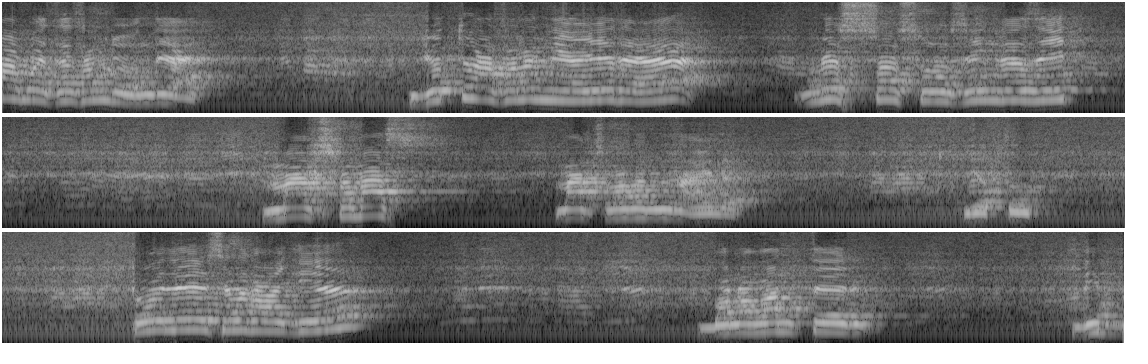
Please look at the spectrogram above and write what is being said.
বাবু এসে সামনে হন দেয় যত আসলে নিয়ে দে উনিশশো ষোলোশো ইংরেজিত মার্চ সমাজ মার্চ সমাজ আমি যাই দে যত হয় দিয়ে বনবান্তের দিব্য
